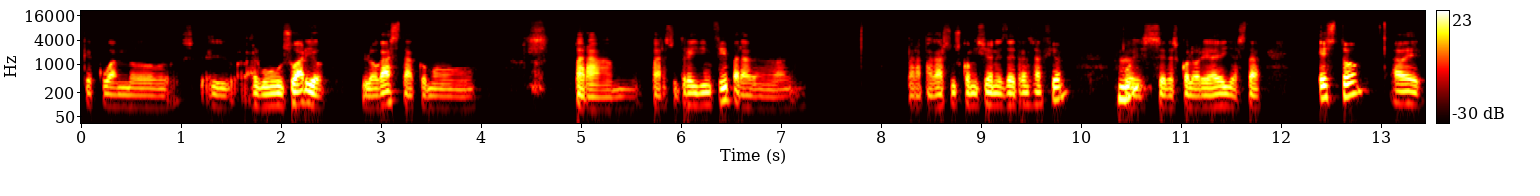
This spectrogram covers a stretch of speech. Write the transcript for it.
que cuando algún usuario lo gasta como para, su trading fee, para, para pagar sus comisiones de transacción, pues se descolorea y ya está. Esto, a ver,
